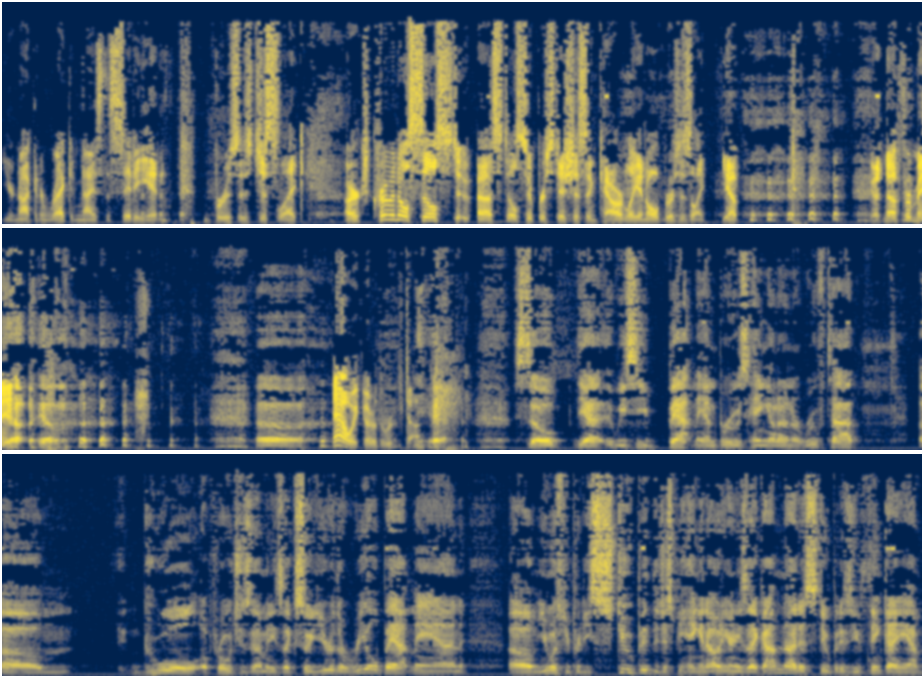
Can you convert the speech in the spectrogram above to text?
you're not going to recognize the city." And Bruce is just like, "Are criminals still stu- uh, still superstitious and cowardly?" And old Bruce is like, "Yep, good enough for me." Yep, yep. uh, Now we go to the rooftop. yeah. So yeah, we see Batman Bruce hanging out on a rooftop. Um, Ghoul approaches him and he's like, "So you're the real Batman? Um, you must be pretty stupid to just be hanging out here." And he's like, "I'm not as stupid as you think I am."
